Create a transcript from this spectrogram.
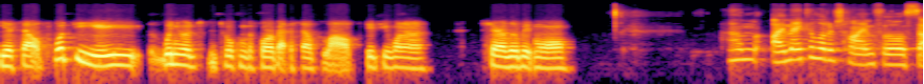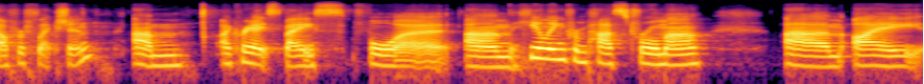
yourself. What do you, when you were talking before about the self love, did you want to share a little bit more? Um, I make a lot of time for self reflection. Um, I create space for um, healing from past trauma. Um, I,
